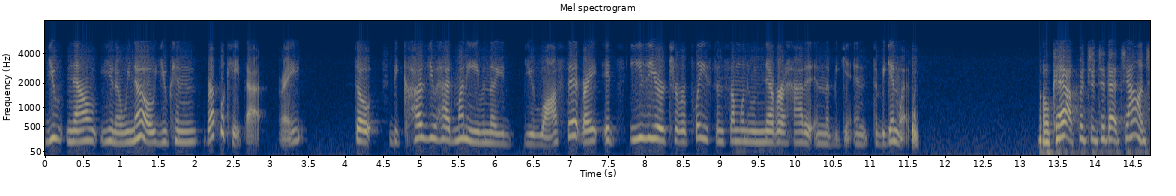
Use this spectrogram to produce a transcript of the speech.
You now you know we know you can replicate that, right? So because you had money, even though you you lost it, right? It's easier to replace than someone who never had it in the begin to begin with. Okay, I'll put you to that challenge.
